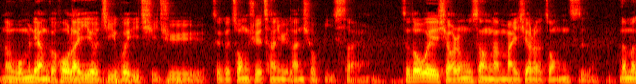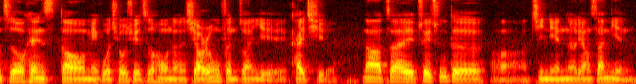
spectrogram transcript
那我们两个后来也有机会一起去这个中学参与篮球比赛，这都为小人物上篮埋下了种子。那么之后，Hans 到美国求学之后呢，小人物粉钻也开启了。那在最初的呃几年呢，两三年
